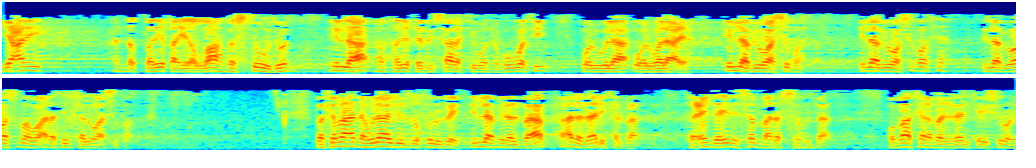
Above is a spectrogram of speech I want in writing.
يعني أن الطريق إلى الله مسدود إلا من طريق الرسالة والنبوة والولاء والولاية إلا بواسطة إلا بواسطته إلا بواسطة وأنا تلك الواسطة. فكما أنه لا يجوز دخول البيت إلا من الباب فأنا ذلك الباب فعندئذ سمى نفسه الباب. وما كان بعد ذلك يشير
